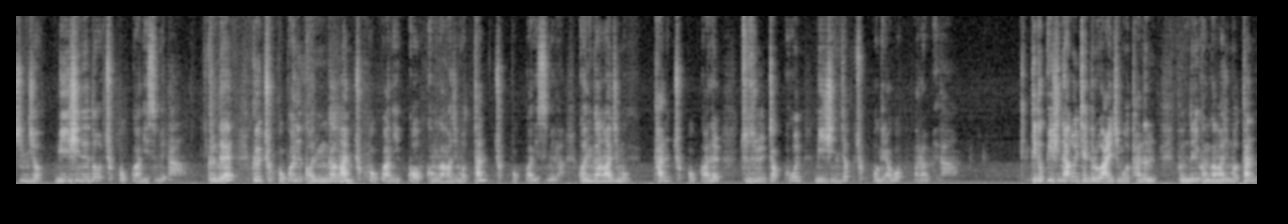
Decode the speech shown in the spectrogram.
심지어 미신에도 축복관이 있습니다. 그런데 그 축복관이 건강한 축복관이 있고 건강하지 못한 축복관이 있습니다. 건강하지 못한 축복관을 주술적 혹은 미신적 축복이라고 말합니다. 기독교 신학을 제대로 알지 못하는 분들이 건강하지 못한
